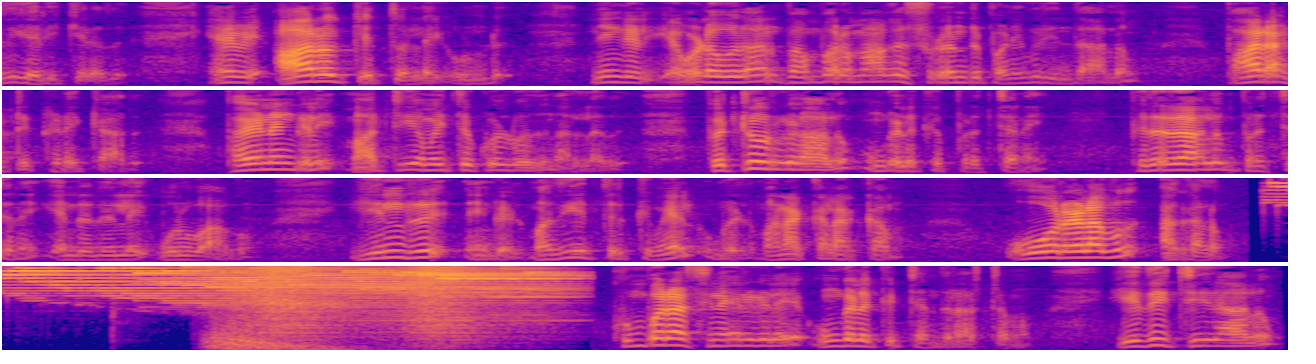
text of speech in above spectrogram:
அதிகரிக்கிறது. எனவே ஆரோக்கிய தொல்லை உண்டு. நீங்கள் எவ்வளவுதான் பம்பரமாக சுழன்று பணிபுரிந்தாலும் பாராட்டு கிடைக்காது. பயணங்களை மாற்றியமைத்துக் கொள்வது நல்லது. பெற்றோர்களாலும் உங்களுக்கு பிரச்சனை பிறராலும் பிரச்சனை என்ற நிலை உருவாகும். இன்று நீங்கள் மதியத்திற்கு மேல் உங்கள் மனக்கலக்கம் ஓரளவு அகலும். கும்பராசினியர்களே உங்களுக்கு சந்திராஷ்டமம். எது செய்தாலும்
